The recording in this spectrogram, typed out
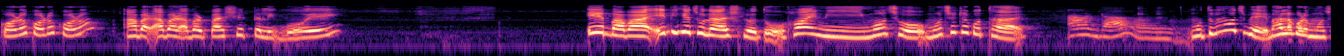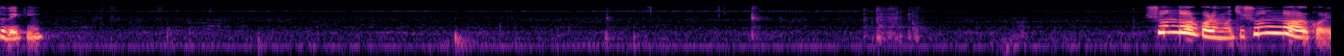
করো করো করো। আবার আবার আবার পাশে একটা লিখব, এই। এ বাবা, এদিকে চলে আসলো তো। হয়নি, মোছো, মোছোটা কোথায়? তুমি মুছবে? ভালো করে মোছো দেখি। সুন্দর করে মোছো, সুন্দর করে।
